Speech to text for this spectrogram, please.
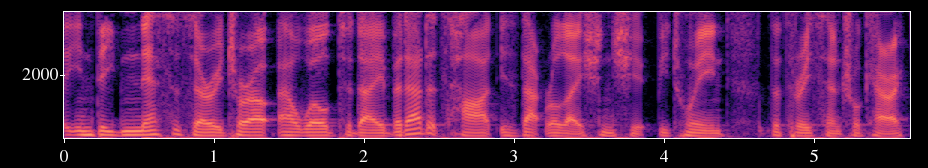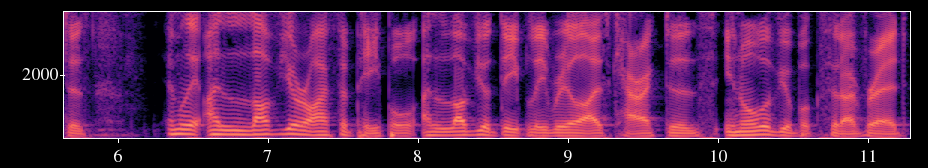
indeed necessary to our, our world today, but at its heart is that relationship between the three central characters. Emily, I love your eye for people. I love your deeply realized characters in all of your books that I've read.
